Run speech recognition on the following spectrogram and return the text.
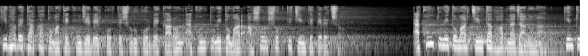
কীভাবে টাকা তোমাকে খুঁজে বের করতে শুরু করবে, কারণ এখন তুমি তোমার আসল শক্তি চিনতে পেরেছ। এখন তুমি তোমার চিন্তা ভাবনা জানো না, কিন্তু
